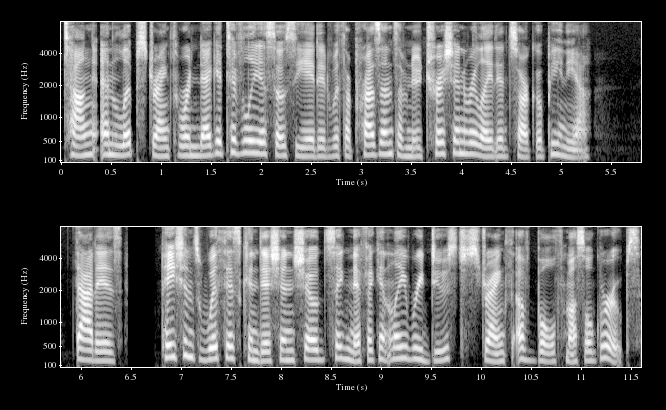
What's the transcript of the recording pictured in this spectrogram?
tongue and lip strength were negatively associated with the presence of nutrition related sarcopenia. That is, patients with this condition showed significantly reduced strength of both muscle groups.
